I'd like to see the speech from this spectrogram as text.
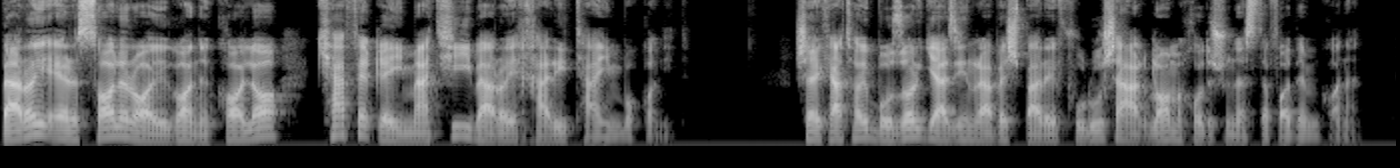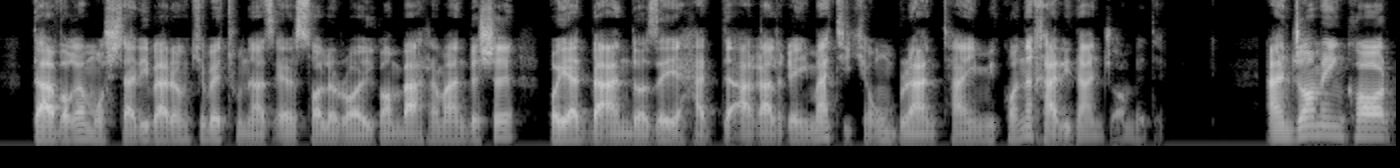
برای ارسال رایگان کالا کف قیمتی برای خرید تعیین بکنید. شرکت های بزرگی از این روش برای فروش اقلام خودشون استفاده می کنند. در واقع مشتری برای اون که بتونه از ارسال رایگان بهره بشه باید به اندازه حداقل قیمتی که اون برند تعیین می‌کنه خرید انجام بده. انجام این کار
